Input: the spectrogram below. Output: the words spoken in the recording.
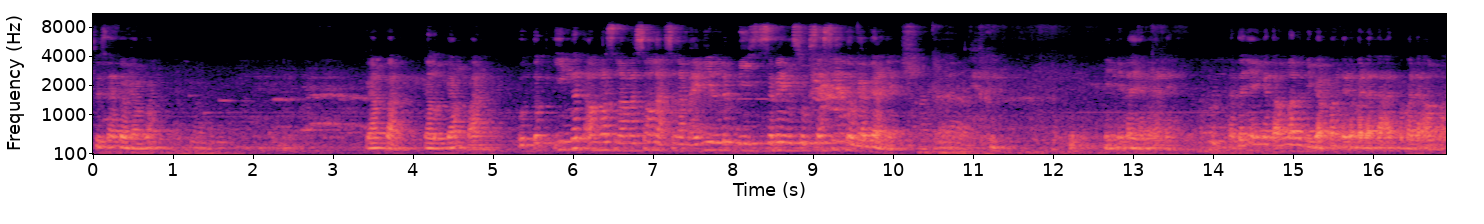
Susah atau gampang? Gampang Kalau gampang untuk ingat Allah selama sholat selama ini lebih sering suksesnya atau gagalnya? Inilah yang aneh. Katanya ingat Allah lebih gampang daripada taat kepada Allah.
